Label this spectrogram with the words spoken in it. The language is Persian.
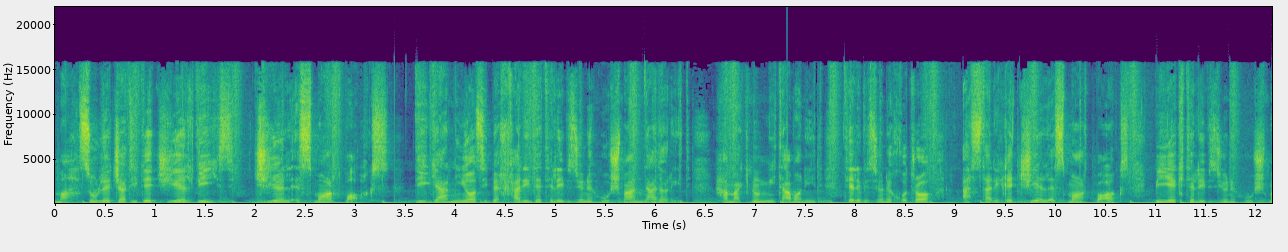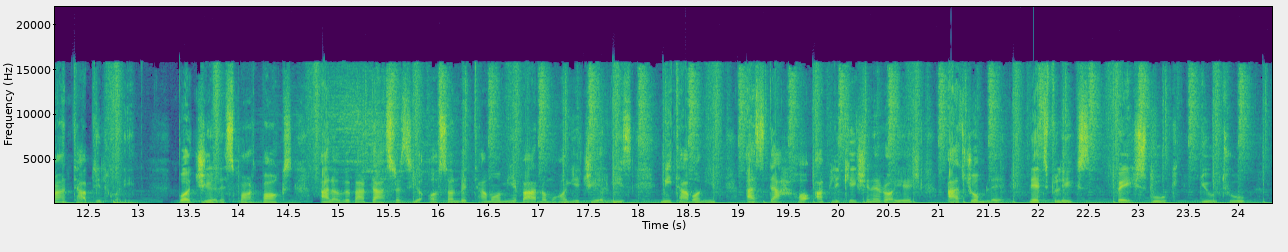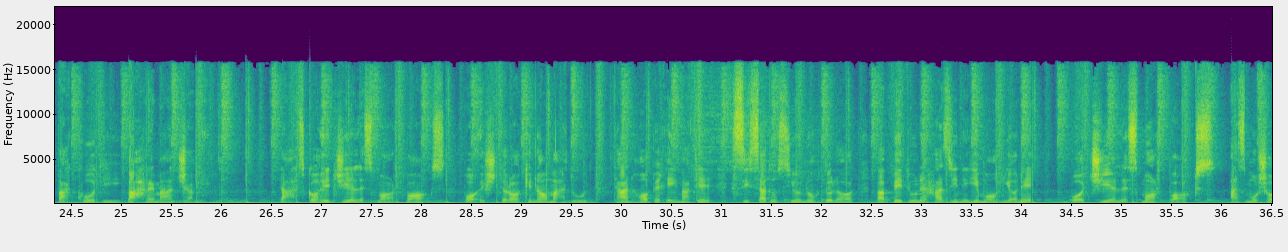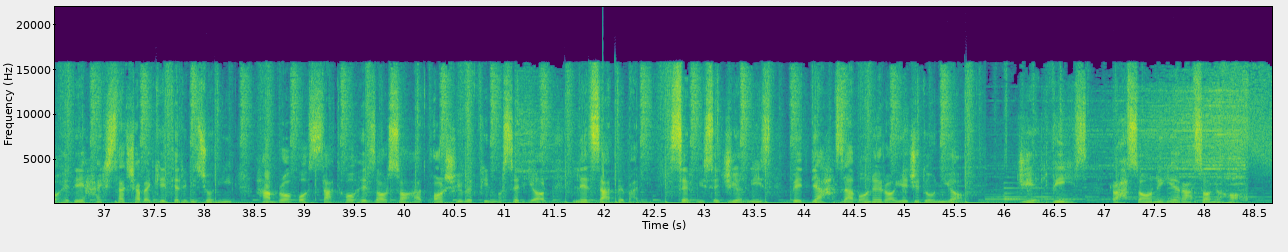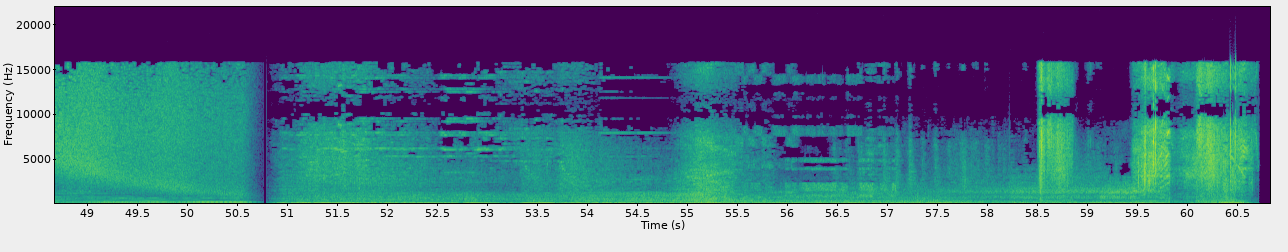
محصول جدید GLVز GL Smart Box دیگر نیازی به خرید تلویزیون هوشمند ندارید. همکنون می توانید تلویزیون خود را از طریق GL Smart Box به یک تلویزیون هوشمند تبدیل کنید. با GL سمارت باکس علاوه بر دسترسی آسان به تمامی برنامه های GLWiZ می توانید از دهها اپلیکیشن رایج از جمله نتفلیکس، فیسبوک، یوتیوب و Kodi بهره مند شوید. دستگاه GL Smart Box با اشتراک نامحدود تنها به قیمت 339 دلار و بدون هزینه ماهیانه با GL Smart Box از مشاهده 800 شبکه تلویزیونی همراه با صدها هزار ساعت آرشیو فیلم و سریال لذت ببرید. سرویس GL به ده زبان رایج دنیا. GL رسانه رسانه ها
